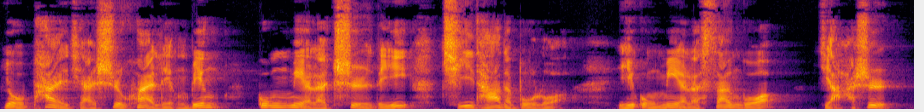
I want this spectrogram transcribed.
又派遣士快领兵攻灭了赤狄其他的部落，一共灭了三国贾氏、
